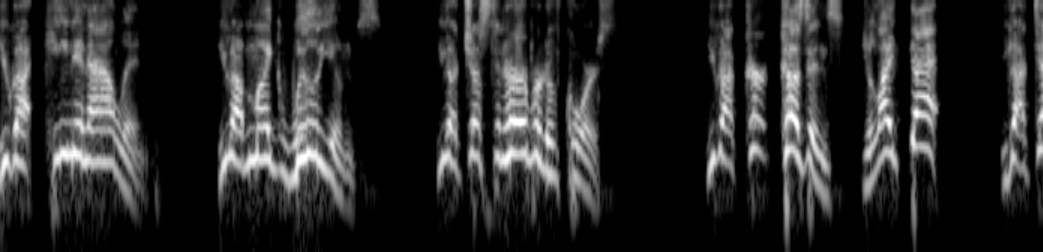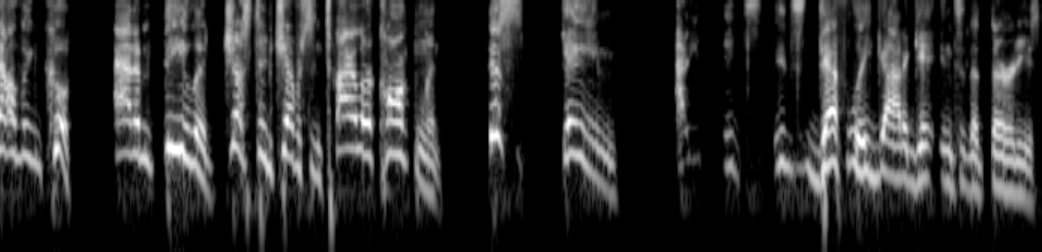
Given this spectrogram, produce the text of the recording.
you got Keenan Allen, you got Mike Williams, you got Justin Herbert, of course. You got Kirk Cousins. You like that? You got Dalvin Cook, Adam Thielen, Justin Jefferson, Tyler Conklin. This game it's it's definitely got to get into the 30s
